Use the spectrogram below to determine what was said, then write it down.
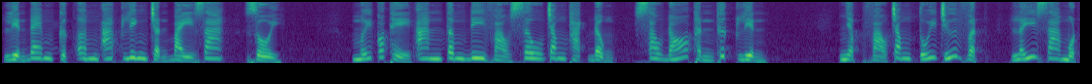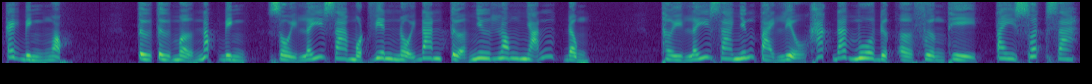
liền đem cực âm ác linh trận bày ra, rồi mới có thể an tâm đi vào sâu trong thạch động, sau đó thần thức liền nhập vào trong túi chứ vật, lấy ra một cái bình ngọc. Từ từ mở nắp bình, rồi lấy ra một viên nội đan tựa như long nhãn đồng. Thời lấy ra những tài liệu khác đã mua được ở phường thì tay xuất ra.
